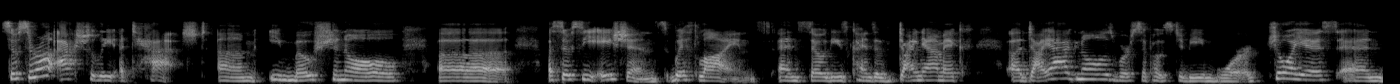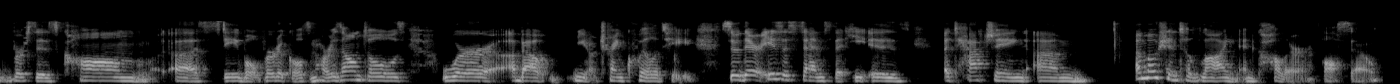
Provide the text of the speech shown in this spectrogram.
So Seurat actually attached um, emotional uh, associations with lines. And so these kinds of dynamic uh, diagonals were supposed to be more joyous and versus calm, uh, stable verticals and horizontals were about, you know, tranquility. So there is a sense that he is attaching um, emotion to line and color also.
